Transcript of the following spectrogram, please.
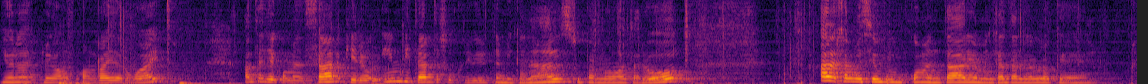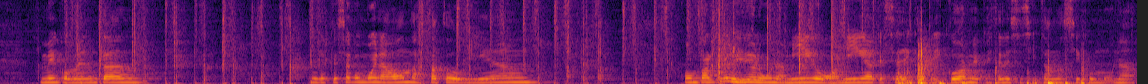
Y ahora desplegamos con Rider White. Antes de comenzar, quiero invitarte a suscribirte a mi canal Supernova Tarot a dejarme siempre un comentario. Me encanta leer lo que me comentan. Mientras que sea con buena onda, está todo bien. Compartir el video a algún amigo o amiga que sea de Capricornio, que esté necesitando así como una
